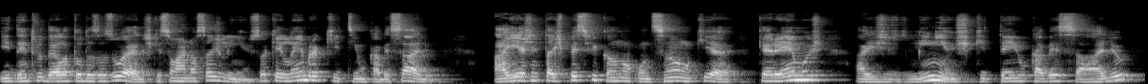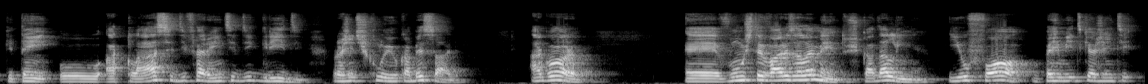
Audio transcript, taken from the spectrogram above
e dentro dela todas as ULs, que são as nossas linhas. Só que lembra que tinha um cabeçalho? Aí a gente está especificando uma condição que é, queremos as linhas que tem o cabeçalho, que tem o, a classe diferente de grid, para a gente excluir o cabeçalho. Agora, é, vamos ter vários elementos, cada linha. E o for permite que a gente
